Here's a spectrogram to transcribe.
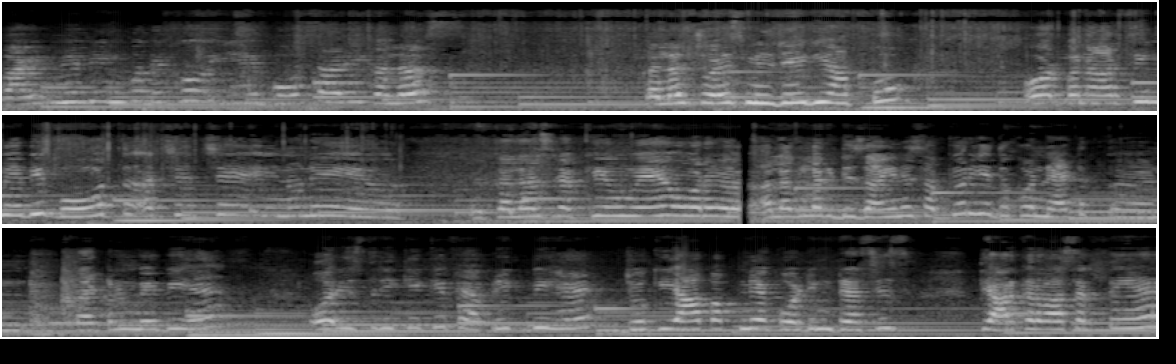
व्हाइट में भी इनको देखो ये बहुत सारे कलर्स कलर चॉइस मिल जाएगी आपको। और बनारसी में भी बहुत अच्छे अच्छे इन्होंने कलर्स रखे हुए हैं और अलग अलग डिज़ाइन है सबके और ये देखो नेट पैटर्न में भी है और इस तरीके के फैब्रिक भी है जो कि आप अपने अकॉर्डिंग ड्रेसेस तैयार करवा सकते हैं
